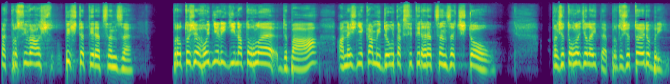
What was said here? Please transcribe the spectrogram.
tak prosím vás, pište ty recenze. Protože hodně lidí na tohle dbá a než někam jdou, tak si ty recenze čtou. Takže tohle dělejte, protože to je dobrý.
